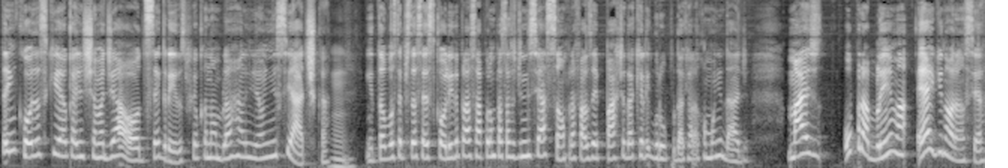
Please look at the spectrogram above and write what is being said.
Tem coisas que é o que a gente chama de AO, de segredos, porque o candomblé é uma religião iniciática. Hum. Então você precisa ser escolhido e passar por um processo de iniciação para fazer parte daquele grupo, daquela comunidade. Mas o problema é a ignorância.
